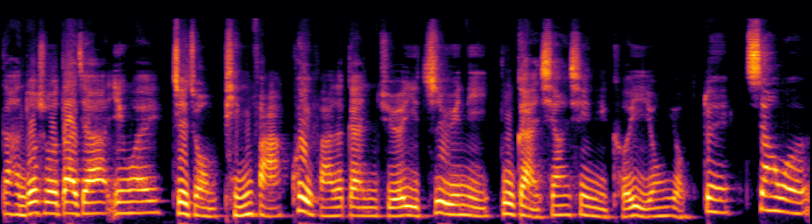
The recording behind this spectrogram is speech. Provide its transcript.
但很多时候大家因为这种贫乏、匮乏的感觉，以至于你不敢相信你可以拥有。对，像我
